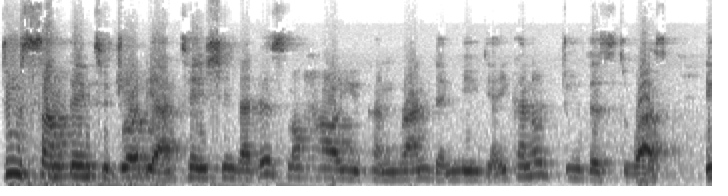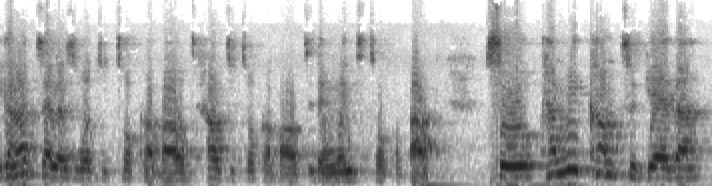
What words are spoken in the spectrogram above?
do something to draw their attention that this is not how you can run the media. You cannot do this to us. You cannot tell us what to talk about, how to talk about it, and when to talk about. So, can we come together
